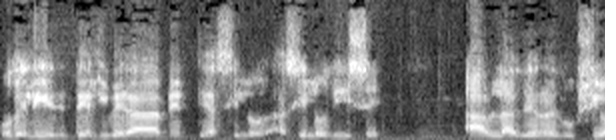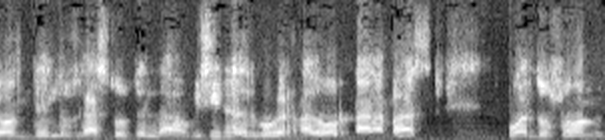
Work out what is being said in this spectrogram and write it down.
o deliberadamente así lo, así lo dice. Habla de reducción de los gastos de la oficina del gobernador nada más, cuando son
